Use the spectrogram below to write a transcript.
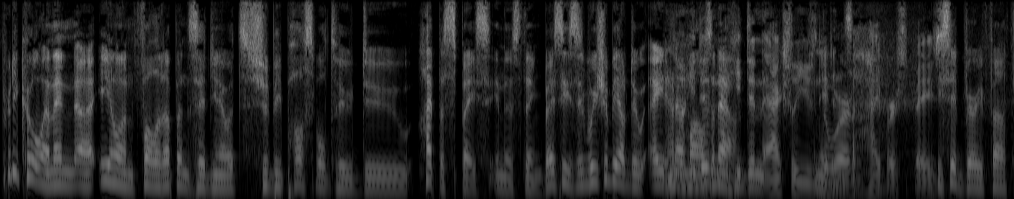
Pretty cool. And then uh, Elon followed up and said, you know, it should be possible to do hyperspace in this thing. Basically, he said we should be able to do 800 No, miles an hour. He didn't actually use He the word say- hyperspace. He said very fast.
